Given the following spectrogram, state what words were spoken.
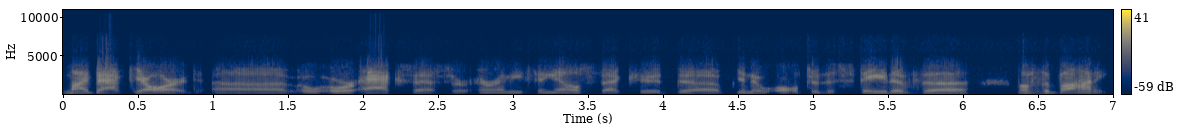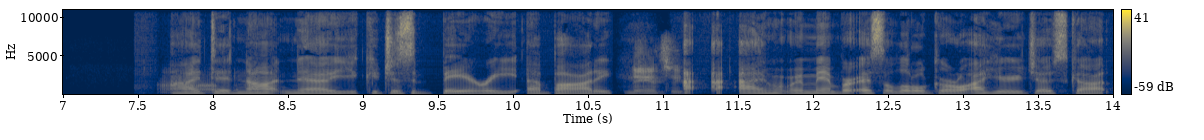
my backyard uh, or, or access or, or anything else that could uh, you know alter the state of the of the body. I did not know you could just bury a body. Nancy? I, I I remember as a little girl, I hear you, Joe Scott,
